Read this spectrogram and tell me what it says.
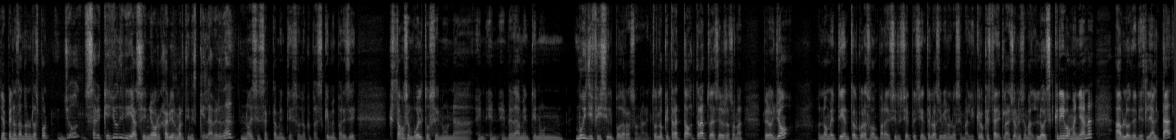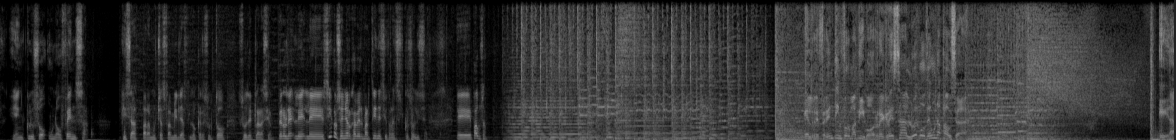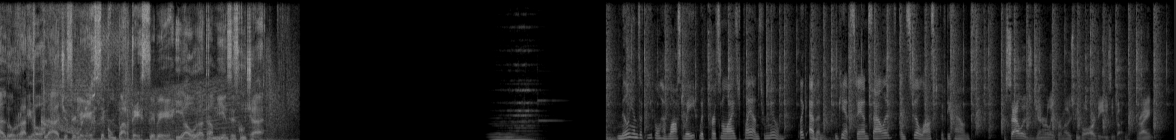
y apenas dándole un raspón. Yo, ¿sabe qué? Yo diría, señor Javier Martínez, que la verdad no es exactamente eso. Lo que pasa es que me parece que estamos envueltos en una, en, en, verdaderamente en un, muy difícil poder razonar. Entonces lo que trato, trato de hacer es razonar, pero yo no me tiento el corazón para decir si el presidente lo hace bien o lo hace mal. Y creo que esta declaración lo hizo mal. Lo escribo mañana, hablo de deslealtad e incluso una ofensa quizás para muchas familias lo que resultó su declaración. Pero le, le, sigo, señor Javier Martínez y Francisco Solís. Eh, pausa. El referente informativo regresa luego de una pausa. Heraldo Radio, la HCL se comparte, se ve y ahora también se escucha. Millions of people have lost weight with personalized plans from Noom, like Evan, who can't stand salads and still lost 50 pounds. Salads, generally, for most people, are the easy button, right?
